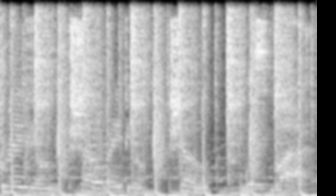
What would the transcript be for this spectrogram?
radio show, radio show with Black.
